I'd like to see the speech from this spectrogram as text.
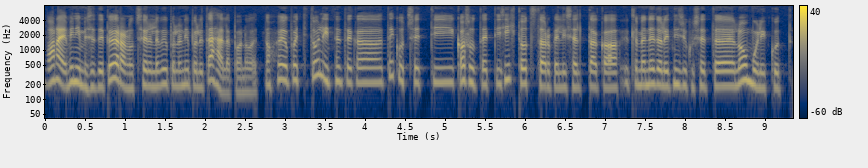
vanem inimesed ei pööranud sellele võib-olla nii palju tähelepanu, et noh, ööpotid olid, nendega tegutseti, kasutati sihtotstarbeliselt, aga ütleme, need olid niisugused loomulikud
